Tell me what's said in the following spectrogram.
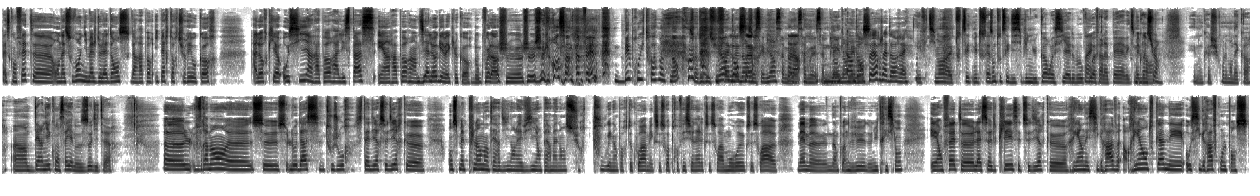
Parce qu'en fait, euh, on a souvent une image de la danse d'un rapport hyper torturé au corps alors qu'il y a aussi un rapport à l'espace et un rapport à un dialogue avec le corps. Donc voilà, je, je, je lance un appel. Débrouille-toi maintenant. Surtout que je suis fan de danse, c'est bien, ça me, ça me, ça me plaît donc, énormément. Un danseur, j'adorerais. Effectivement, euh, toutes ces, mais de toute façon, toutes ces disciplines du corps aussi aident beaucoup à faire la paix avec son mais corps. Bien sûr. Et donc, euh, je suis complètement d'accord. Un dernier conseil à nos auditeurs. Euh, vraiment, euh, ce, l'audace toujours, c'est-à-dire se dire que on se met plein d'interdits dans la vie en permanence sur tout et n'importe quoi, mais que ce soit professionnel, que ce soit amoureux, que ce soit euh, même euh, d'un point de vue de nutrition. Et en fait, euh, la seule clé, c'est de se dire que rien n'est si grave, rien en tout cas n'est aussi grave qu'on le pense.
